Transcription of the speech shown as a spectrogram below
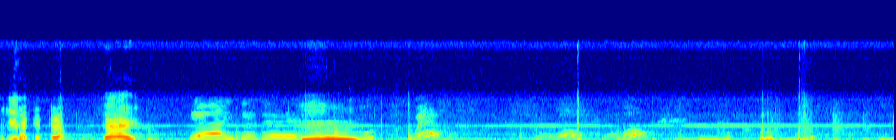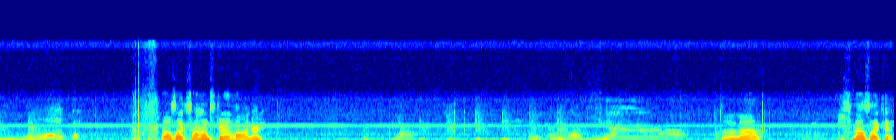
You did it. You did it. Yay! Yeah, I did it. Red, yellow, yellow, blue, blue, red. Smells like someone's doing laundry. Yeah. Who's doing laundry now? I don't know. Just smells like it.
